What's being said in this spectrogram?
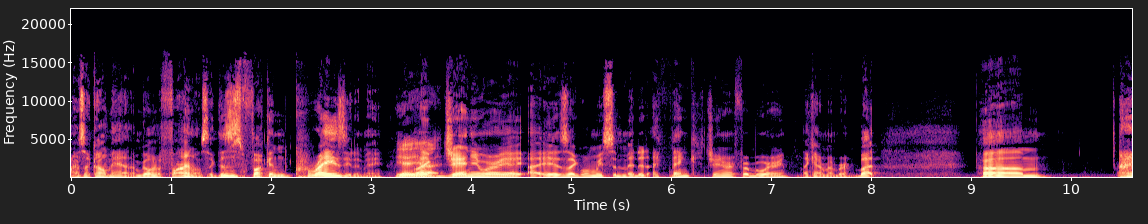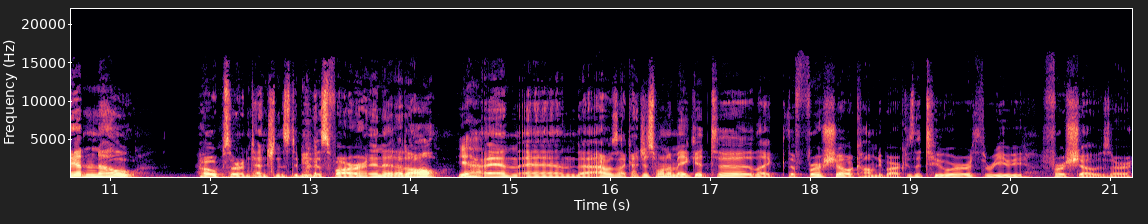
I was like, "Oh man, I'm going to finals! Like this is fucking crazy to me." Yeah, Like yeah. January uh, is like when we submitted. I think January, February. I can't remember, but um, I had no hopes or intentions to be this far in it at all. Yeah. and and uh, I was like, I just want to make it to like the first show at Comedy Bar because the two or three first shows are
